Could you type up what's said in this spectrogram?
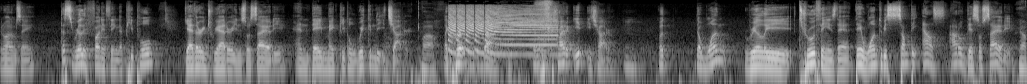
You know what I'm saying? That's really funny thing that people gathering together in society and they make people weaken each other. Wow. Like hurt, yeah, try to eat each other. Mm. But the one really true thing is that they want to be something else out of this society. Yeah.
